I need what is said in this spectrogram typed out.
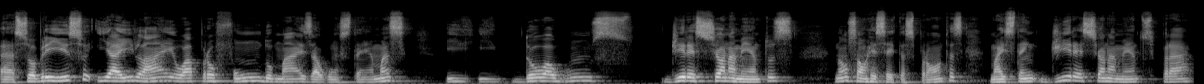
uh, sobre isso, e aí lá eu aprofundo mais alguns temas e, e dou alguns direcionamentos. Não são receitas prontas, mas tem direcionamentos para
